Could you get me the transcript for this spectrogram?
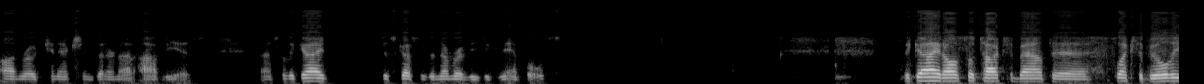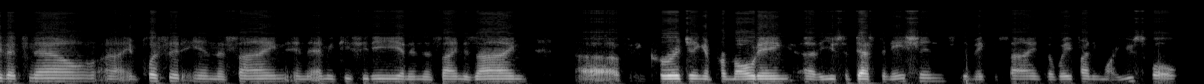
on-road connections that are not obvious. Uh, so the guide discusses a number of these examples. The guide also talks about the flexibility that's now uh, implicit in the sign, in the MUTCD and in the sign design of encouraging and promoting uh, the use of destinations to make the signs, the wayfinding more useful,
